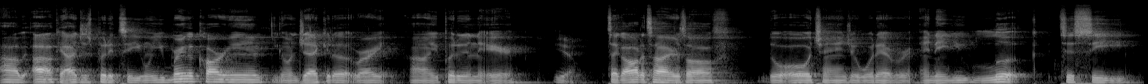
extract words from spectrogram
uh, okay i just put it to you. When you bring a car in you're gonna jack it up right? Uh, you put it in the air. Yeah. Take all the tires off do an oil change or whatever, and then you look to see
